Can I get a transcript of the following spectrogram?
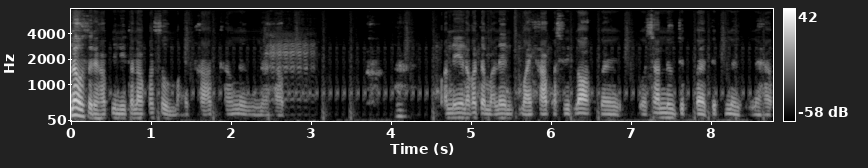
โหลสวัสดีครับยินดีต้อนรับเข้าสู่ Minecraft ครั้งหนึ่งนะครับวันนี้เราก็จะมาเล่น Minecraft เอาชีวิตรอดในเวอร์ชัน1.8.1 นะครับ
